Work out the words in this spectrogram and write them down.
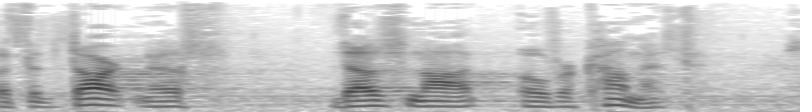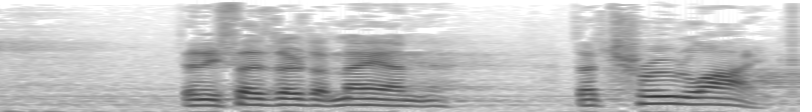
but the darkness does not overcome it. Then he says there's a man, the true light,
